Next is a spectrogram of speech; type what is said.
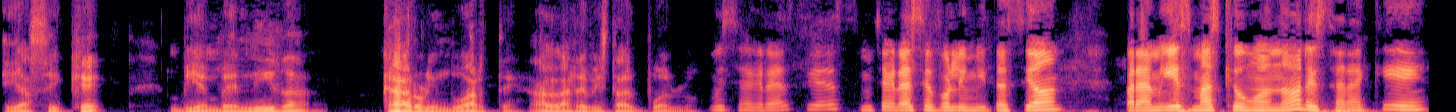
Y así que, bienvenida, Carolyn Duarte, a la revista del pueblo. Muchas gracias, muchas gracias por la invitación. Para mí es más que un honor estar aquí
